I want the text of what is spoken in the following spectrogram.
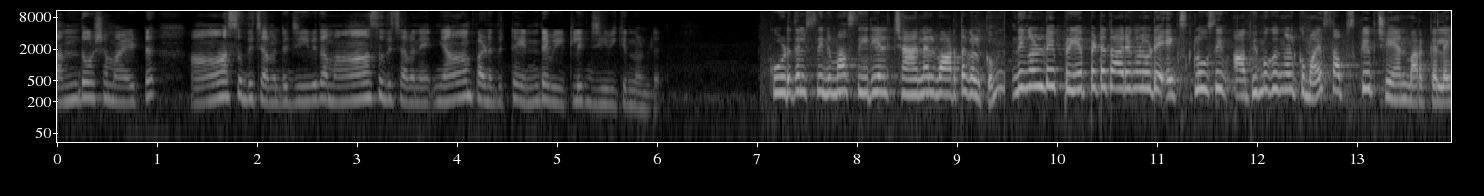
സന്തോഷമായിട്ട് ആസ്വദിച്ച് അവന്റെ ജീവിതം ആസ്വദിച്ച് അവനെ ഞാൻ പണിതിട്ട് എന്റെ വീട്ടിൽ ജീവിക്കുന്നുണ്ട്. കൂടുതൽ സിനിമ സീരിയൽ ചാനൽ വാർത്തകൾക്കും നിങ്ങളുടെ പ്രിയപ്പെട്ട താരങ്ങളുടെ എക്സ്ക്ലൂസീവ് അഭിമുഖങ്ങൾക്കുമായി സബ്സ്ക്രൈബ് ചെയ്യാൻ മറക്കല്ലേ?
